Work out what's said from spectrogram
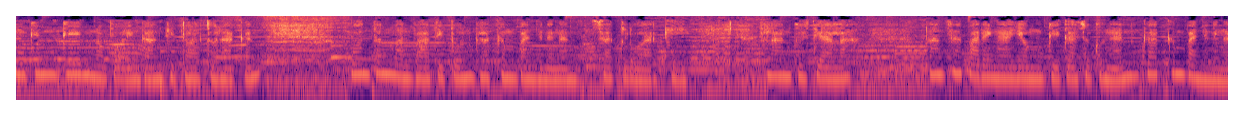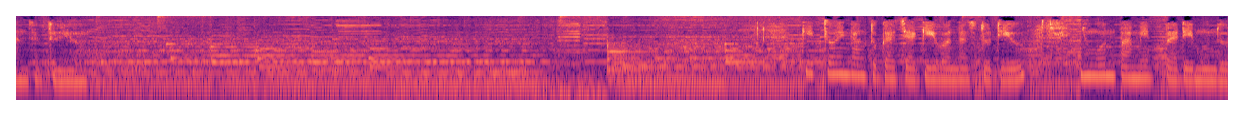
Mugi-mugi menapa ingkang kita aturaken wonten manfaatipun kagem panjenengan sakeluargi. Lan Gusti Allah tansah paring ayo mugi kasugengan kagem panjenengan sedaya. Kita ingkang tugas jagi wonten studio nyuwun pamit badhe mundur.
